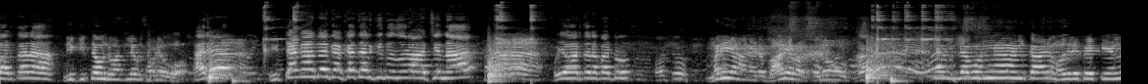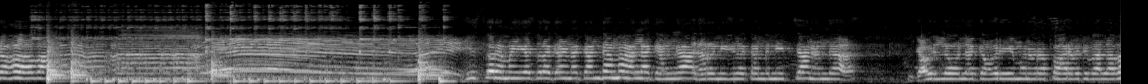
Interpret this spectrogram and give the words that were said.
పడతానా నీకు ఇట్టే ఉండి అరే దూరం వచ్చిందా? ఉయ్య పడతానా పట్టు? మరి ఆనాడు భార్య భర్తలు. ఇంట్లో వదిలిపెట్టి ఈశ్వరమయ్యేశ్వర కర్ణ కంఠమాల గంగాధర నీలకంఠ నిత్యానంద. గౌరిలో గౌరీ మనోర పార్వతి వల్లభ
